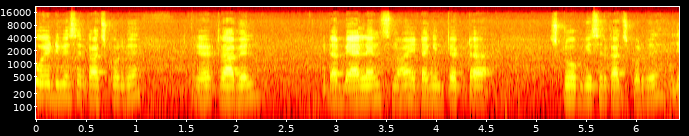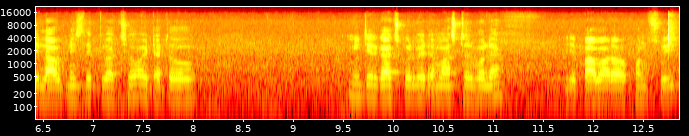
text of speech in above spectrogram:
ওয়েট বেসের কাজ করবে। এটা ট্রাভেল এটা ব্যালেন্স নয়, এটা কিন্তু একটা স্ট্রোক বেসের কাজ করবে। এই যে লাউডনেস দেখতে পাচ্ছ, এটা তো মিটের কাজ করবে, এটা মাস্টার বলে। এই যে পাওয়ার অফ অন সুইচ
